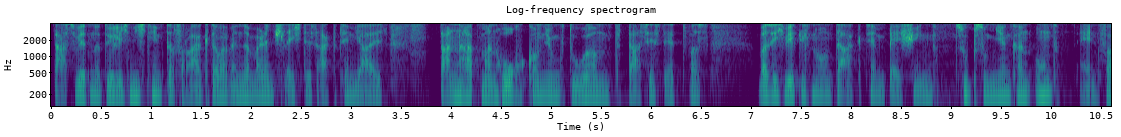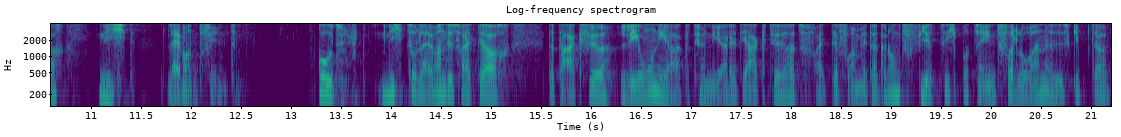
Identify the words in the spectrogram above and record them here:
Das wird natürlich nicht hinterfragt, aber wenn einmal ein schlechtes Aktienjahr ist, dann hat man Hochkonjunktur und das ist etwas, was ich wirklich nur unter Aktienbashing subsumieren kann und einfach nicht leibend finde. Gut, nicht so leibend ist heute auch der Tag für Leoni-Aktionäre. Die Aktie hat heute Vormittag rund 40 Prozent verloren. Also es gibt da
